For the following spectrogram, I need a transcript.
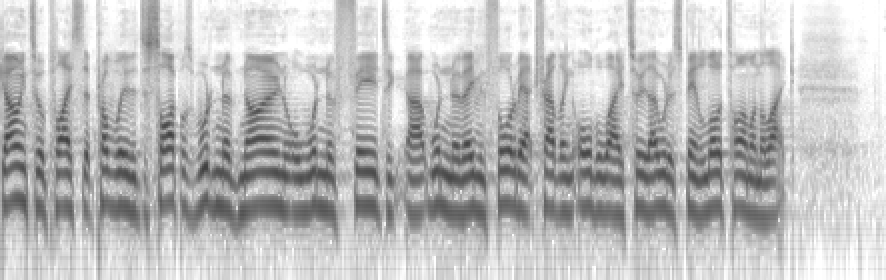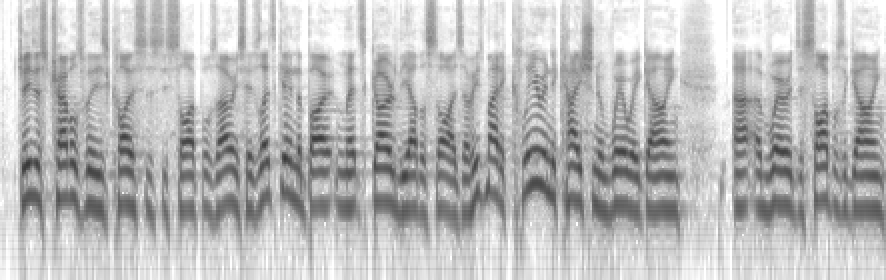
going to a place that probably the disciples wouldn't have known or wouldn't have fared to, uh, wouldn't have even thought about traveling all the way to. They would have spent a lot of time on the lake. Jesus travels with his closest disciples, though. He says, Let's get in the boat and let's go to the other side. So he's made a clear indication of where we're going, uh, of where his disciples are going.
